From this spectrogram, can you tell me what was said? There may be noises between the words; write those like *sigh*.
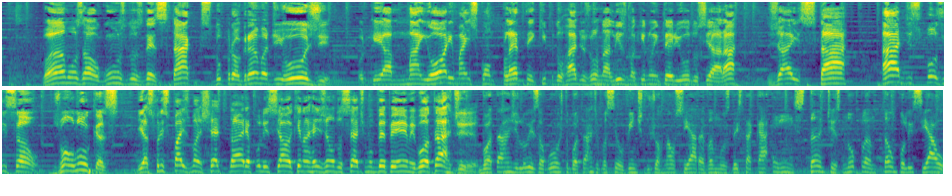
Vamos a alguns dos destaques do programa de hoje, porque a maior e mais completa equipe do rádio jornalismo aqui no interior do Ceará já está à disposição. João Lucas, e as principais manchetes da área policial aqui na região do 7 BPM. Boa tarde. Boa tarde, Luiz Augusto. Boa tarde, você ouvinte do Jornal Seara. Vamos destacar em instantes no plantão policial.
